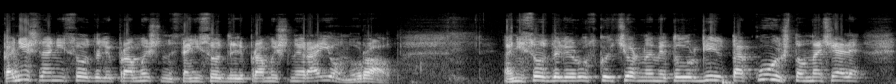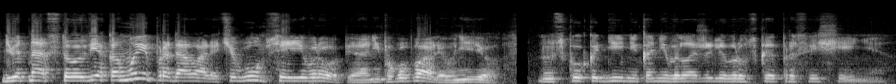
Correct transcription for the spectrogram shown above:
Конечно, они создали промышленность, они создали промышленный район, Урал. Они создали русскую черную металлургию такую, что в начале XIX века мы продавали чугун всей Европе, они покупали у нее. Но сколько денег они вложили в русское просвещение –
